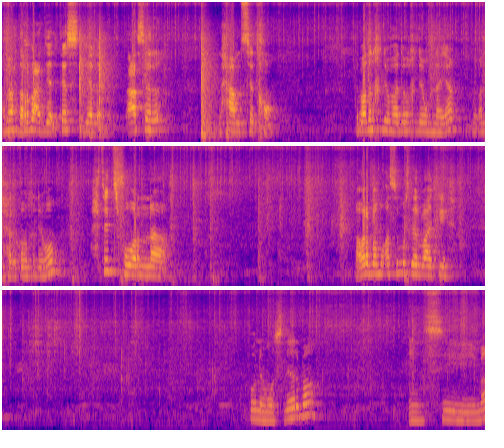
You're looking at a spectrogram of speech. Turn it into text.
أنا واحد الربع ديال كاس ديال عصير الحامض سيترون. دابا غادي نخليو هادو نخليهم هنايا نحركو ونخليهم حتى يتفورنا ahora vamos hacemos la herba aquí ponemos herba encima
